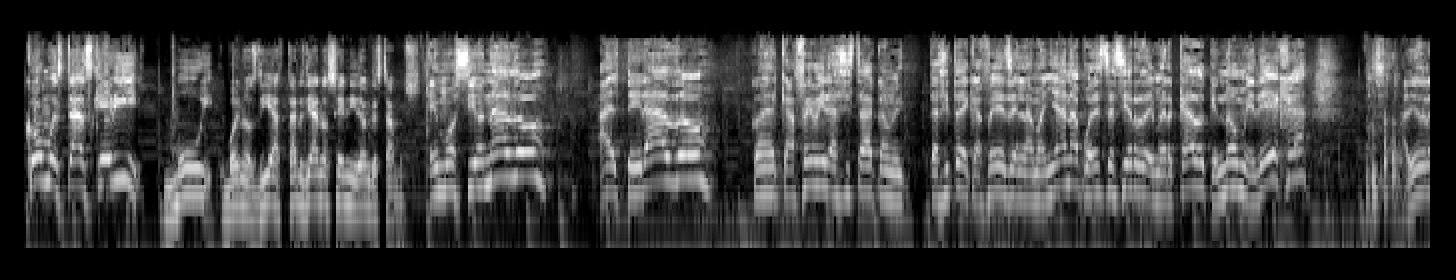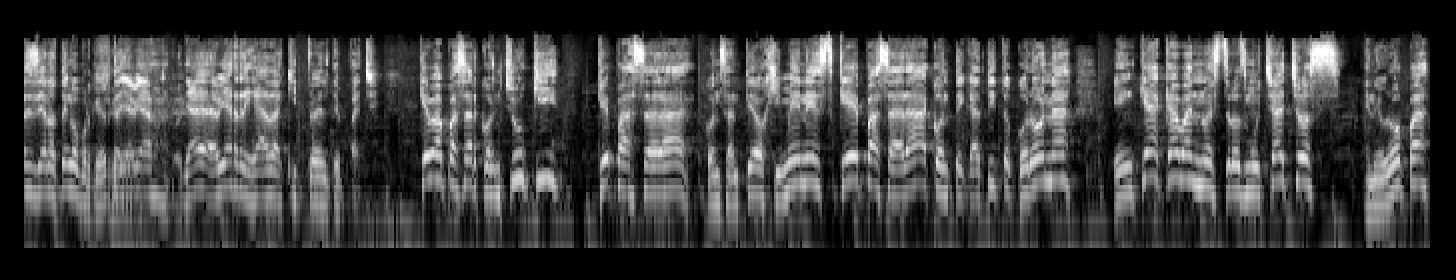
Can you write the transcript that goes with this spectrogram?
¿Cómo estás, Kerry? Muy buenos días, tardes. Ya no sé ni dónde estamos. Emocionado, alterado, con el café, mira, así estaba con mi tacita de café desde la mañana por este cierre de mercado que no me deja. Adiós, gracias, ya no tengo porque ahorita ya había, ya había regado aquí todo el tepache. ¿Qué va a pasar con Chucky? ¿Qué pasará con Santiago Jiménez? ¿Qué pasará con Tecatito Corona? ¿En qué acaban nuestros muchachos en Europa?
